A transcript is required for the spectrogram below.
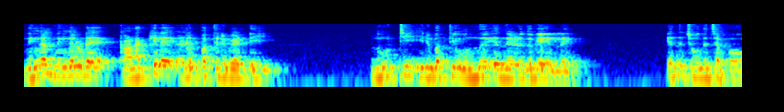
നിങ്ങൾ നിങ്ങളുടെ കണക്കിലെ എളുപ്പത്തിനു വേണ്ടി നൂറ്റി ഇരുപത്തി ഒന്ന് എന്ന് എഴുതുകയല്ലേ? എന്ന് ചോദിച്ചപ്പോൾ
